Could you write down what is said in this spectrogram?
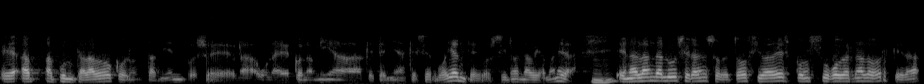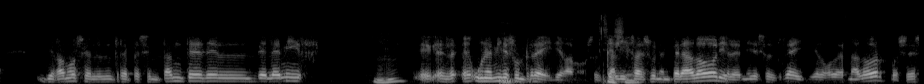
eh, apuntalado con también pues eh, una, economía que tenía que ser bollante, pues si no, no había manera. En Al-Ándalus eran sobre todo ciudades con su gobernador, que era, digamos, el representante del, del emir eh, un emir es un rey, digamos. El califa es un emperador y el emir es el rey. Y el gobernador, pues es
